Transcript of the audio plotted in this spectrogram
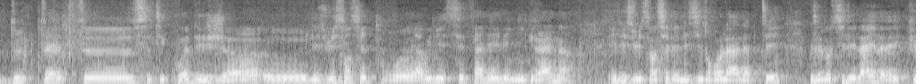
de tête. Euh, c'était quoi déjà Les huiles essentielles pour ah oui les céphalées, les migraines et les huiles essentielles et les hydrolats adaptés. Vous avez aussi des lives avec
